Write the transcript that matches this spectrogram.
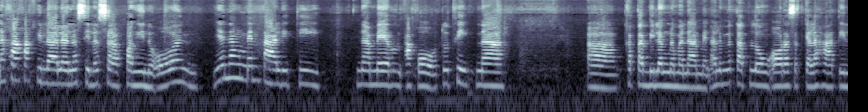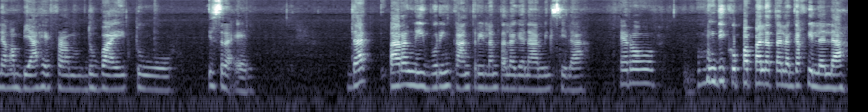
nakakakilala na sila sa Panginoon. Yan ang mentality na meron ako to think na uh, katabi lang naman namin. Alam mo, tatlong oras at kalahati lang ang biyahe from Dubai to Israel. That, parang neighboring country lang talaga namin sila. Pero, hindi ko pa pala talaga kilala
